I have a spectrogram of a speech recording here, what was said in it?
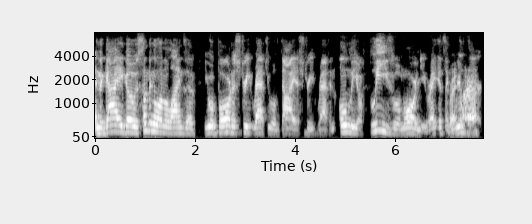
And the guy goes something along the lines of, "You were born a street rat, you will die a street rat, and only your fleas will mourn you." Right? It's like Right. real dark.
